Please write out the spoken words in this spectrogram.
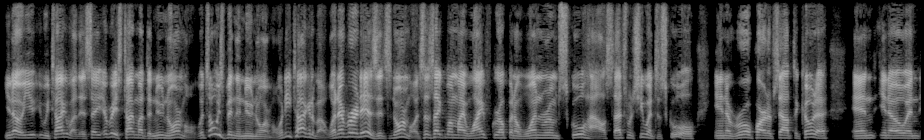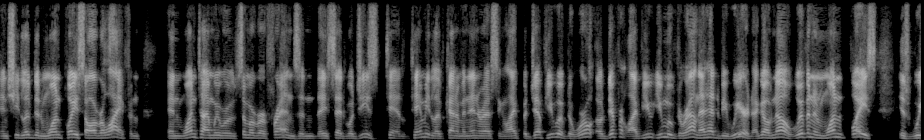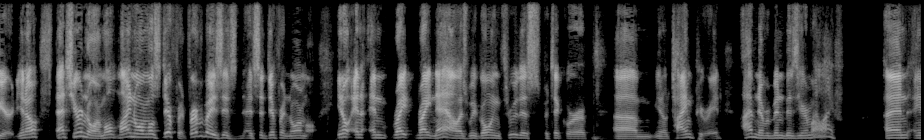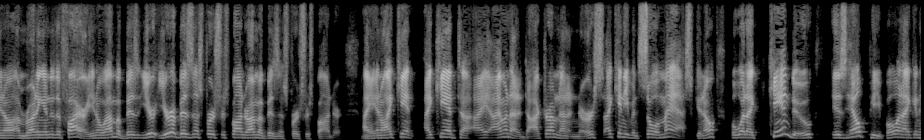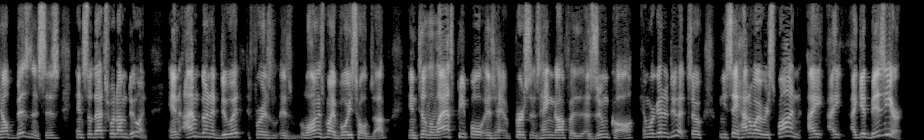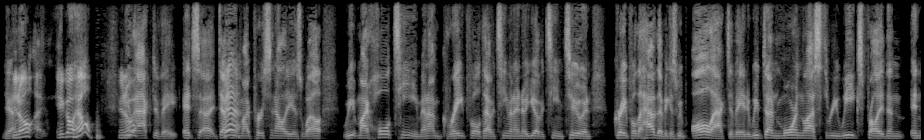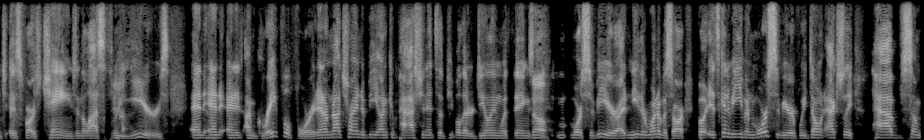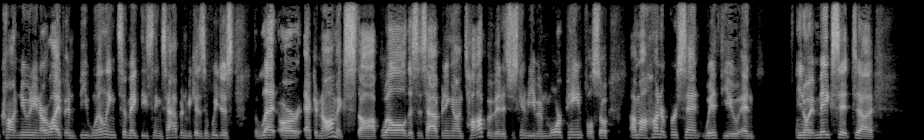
You know, you we talk about this. Everybody's talking about the new normal. It's always been the new normal. What are you talking about? Whatever it is, it's normal. It's just like when my wife grew up in a one-room schoolhouse. That's when she went to school in a rural part of South Dakota, and you know, and and she lived in one place all of her life. And and one time we were with some of her friends, and they said, "Well, geez, T- Tammy lived kind of an interesting life, but Jeff, you lived a world a different life. You you moved around. That had to be weird." I go, "No, living in one place is weird. You know, that's your normal. My normal's different. For everybody's, it's it's a different normal. You know, and and right right now, as we're going through this particular um, you know time period, I've never been busier in my life and you know i'm running into the fire you know i'm a business you're you're a business first responder i'm a business first responder right. i you know i can't i can't uh, i i'm not a doctor i'm not a nurse i can't even sew a mask you know but what i can do is help people and i can help businesses and so that's what i'm doing and i'm going to do it for as, as long as my voice holds up until the last people is person is hanged off a, a zoom call and we're going to do it so when you say how do i respond i i, I get busier yeah. You know, you go help. You know, you activate. It's uh, definitely yeah. my personality as well. We, my whole team, and I'm grateful to have a team, and I know you have a team too. And grateful to have that because we've all activated. We've done more in the last three weeks, probably than in as far as change in the last three yeah. years. And yeah. and and I'm grateful for it. And I'm not trying to be uncompassionate to people that are dealing with things no. more severe. I, neither one of us are. But it's going to be even more severe if we don't actually have some continuity in our life and be willing to make these things happen. Because if we just let our economics stop, well, all this is happening on top of it. It's just going to be even more painful. So I'm a hundred percent with you. And you know it makes it uh,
